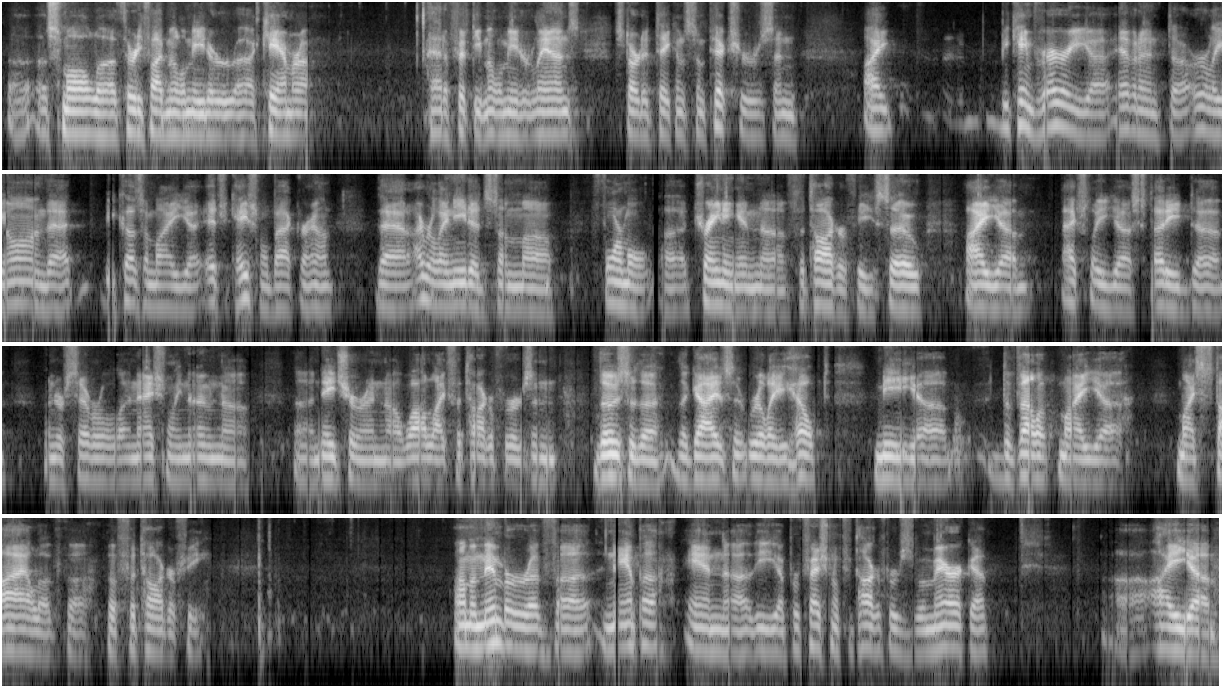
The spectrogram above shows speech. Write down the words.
uh, a small uh, 35 millimeter uh, camera, had a 50 millimeter lens. Started taking some pictures, and I became very uh, evident uh, early on that because of my uh, educational background, that I really needed some uh, formal uh, training in uh, photography. So I um, actually studied under several nationally known nature and wildlife photographers, and those are the the guys that really helped me develop my my style of, of photography. I'm a member of uh, NANPA and uh, the uh, Professional Photographers of America. Uh, I, um,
